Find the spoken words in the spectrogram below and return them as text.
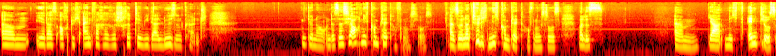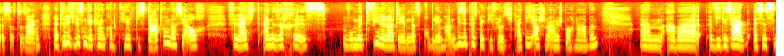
ähm, ihr das auch durch einfachere Schritte wieder lösen könnt. Genau, und es ist ja auch nicht komplett hoffnungslos. Also natürlich nicht komplett hoffnungslos, weil es ähm, ja nicht endlos ist sozusagen. Natürlich wissen wir kein konkretes Datum, was ja auch vielleicht eine Sache ist, womit viele Leute eben das Problem haben. Diese Perspektivlosigkeit, die ich auch schon angesprochen habe. Ähm, aber wie gesagt, es ist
